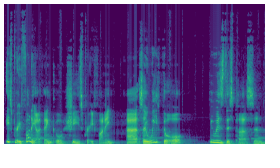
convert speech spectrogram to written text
he's pretty funny, I think, or she's pretty funny. Uh, so we thought, who is this person?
